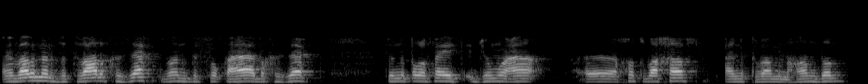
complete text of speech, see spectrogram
En waarom hebben we twaalf gezegd? Want de fuqaha hebben gezegd, toen de profeet Jumu'ah uh, gaf en er kwam een handel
